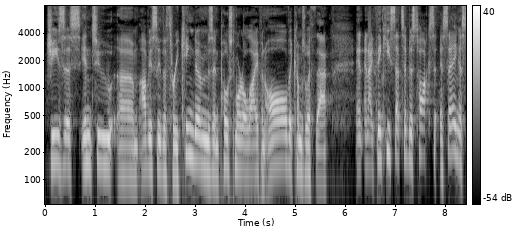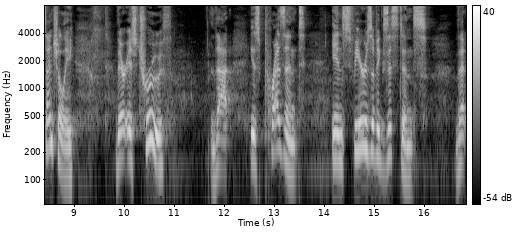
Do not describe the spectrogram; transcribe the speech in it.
Jesus into um, obviously the three kingdoms and post mortal life and all that comes with that. And, and I think he sets up his talk saying essentially, there is truth that is present in spheres of existence that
